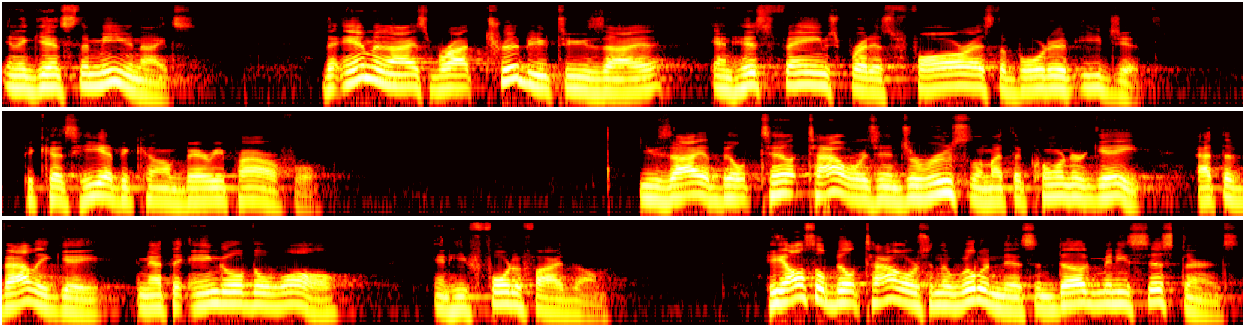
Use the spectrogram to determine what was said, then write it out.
and against the Meunites. The Ammonites brought tribute to Uzziah, and his fame spread as far as the border of Egypt because he had become very powerful. Uzziah built t- towers in Jerusalem at the corner gate, at the valley gate, and at the angle of the wall, and he fortified them. He also built towers in the wilderness and dug many cisterns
